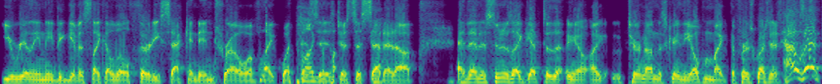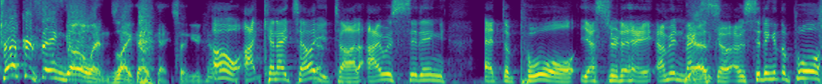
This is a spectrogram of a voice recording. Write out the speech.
You really need to give us like a little thirty second intro of like what this the is, just to set it up." And then as soon as I get to the, you know, I turn on the screen, the open mic, the first question is, "How's that trucker thing going?" It's like, okay, so you Oh, I, can I tell you, Todd? I was sitting at the pool yesterday. I'm in Yes. Mexico. I was sitting at the pool,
